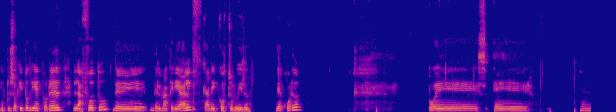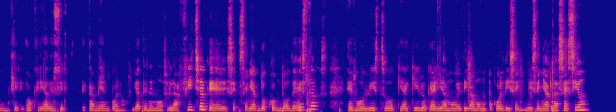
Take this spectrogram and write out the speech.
Incluso aquí podríais poner la foto del material que habéis construido, ¿de acuerdo? Pues, eh, mm, ¿qué os quería decir? También, bueno, ya tenemos la ficha que serían dos, dos de estas. Hemos visto que aquí lo que haríamos es, digamos, un poco el diseñar la sesión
